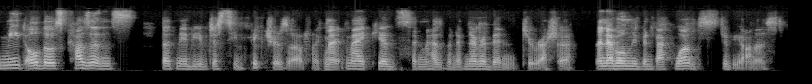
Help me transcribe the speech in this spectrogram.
meet all those cousins that maybe you've just seen pictures of. Like my, my kids and my husband have never been to Russia, and I've only been back once, to be honest.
